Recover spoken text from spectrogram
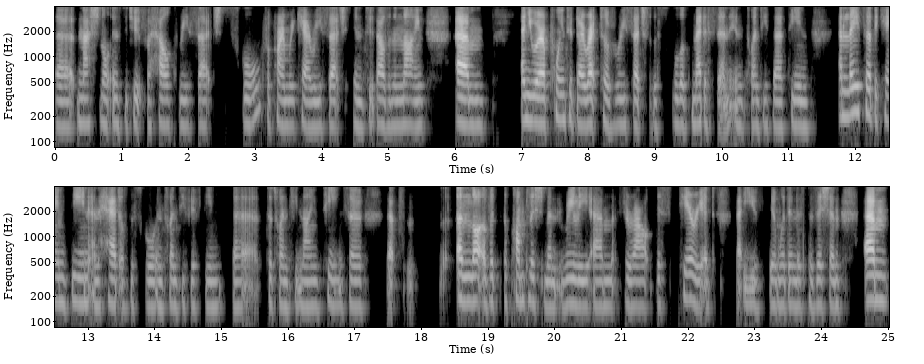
uh, National Institute for Health Research School for Primary Care Research in 2009. Um, and you were appointed Director of Research for the School of Medicine in 2013, and later became Dean and Head of the school in 2015 uh, to 2019. So that's a lot of accomplishment really um, throughout this period that you've been within this position. Um,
